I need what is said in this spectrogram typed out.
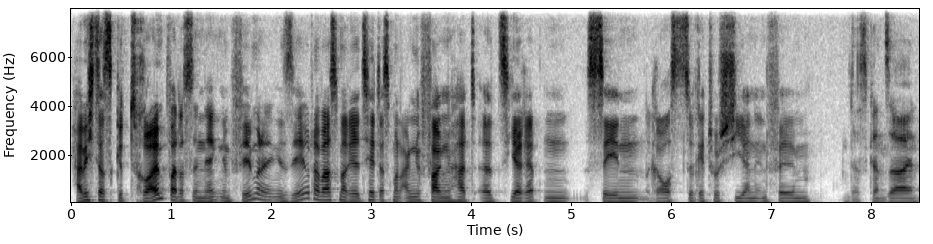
habe ich das geträumt? War das in irgendeinem Film oder in einer Serie? Oder war es mal Realität, dass man angefangen hat, äh, Zigarettenszenen rauszuretuschieren in Filmen? Das kann sein.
